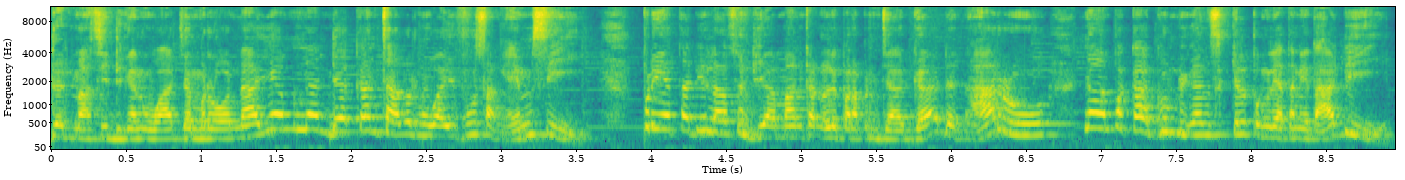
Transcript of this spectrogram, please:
Dan masih dengan wajah merona yang menandakan calon waifu sang MC. Pria tadi langsung diamankan oleh para penjaga dan Aru nampak kagum dengan skill penglihatannya tadi.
